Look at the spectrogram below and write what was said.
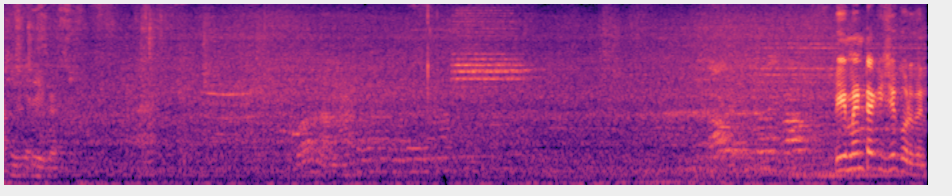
আচ্ছা ঠিক আছে। পেমেন্টটা কিসে করবেন?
